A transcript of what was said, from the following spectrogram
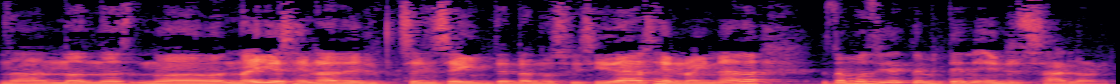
No, no, no, no, no hay escena del sensei intentando suicidarse, no hay nada. Estamos directamente en, el salón.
